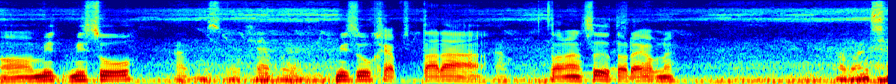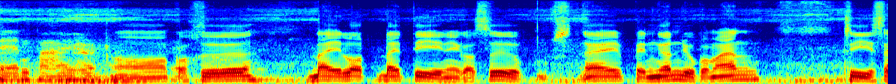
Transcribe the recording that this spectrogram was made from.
อ๋อมิมิซู ครับซื้อแคปเลยมิซูแคปตาด้าครับตอนนั้นซื้อตัวใดครับเนี่ยประมาณแสนปลายครับอ๋อก็คือได้รถได้ตีเนี่ยก็ซื้อได้เป็นเงินอยู่ประมาณสี่แส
